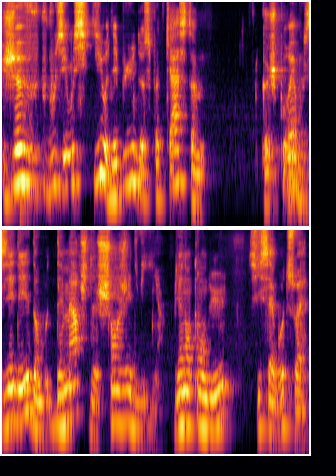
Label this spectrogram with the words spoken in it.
Je vous ai aussi dit au début de ce podcast que je pourrais vous aider dans votre démarche de changer de vie. Bien entendu, si c'est votre souhait.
